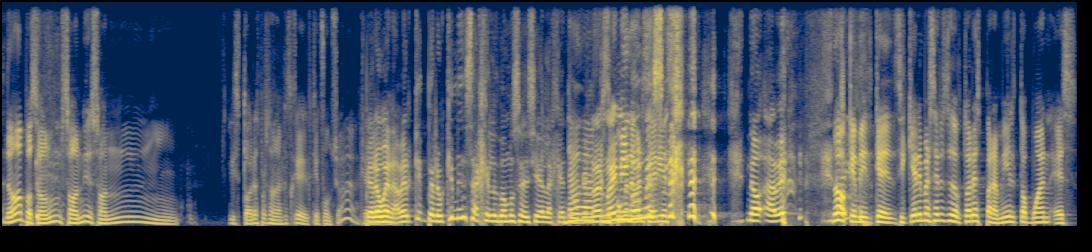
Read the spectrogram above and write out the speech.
No, pues son, son, son historias, personajes que, que funcionan. que- pero bueno, a ver, ¿qué, pero ¿qué mensaje les vamos a decir a la gente? Nada, Porque no, no hay ningún mensaje. No, a ver. No, que, mi- que si quieren ver series de doctores, para mí el top one es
